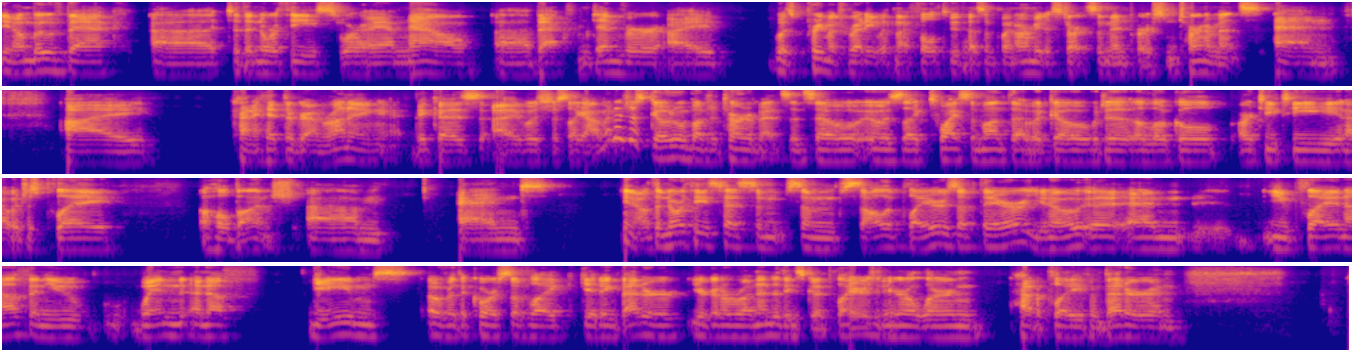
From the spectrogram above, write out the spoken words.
you know moved back uh, to the Northeast, where I am now, uh, back from Denver, I was pretty much ready with my full 2,000 point army to start some in person tournaments. And I kind of hit the ground running because I was just like, I'm going to just go to a bunch of tournaments. And so it was like twice a month I would go to a local RTT and I would just play a whole bunch. Um, and you know the northeast has some some solid players up there you know uh, and you play enough and you win enough games over the course of like getting better you're going to run into these good players and you're going to learn how to play even better. And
